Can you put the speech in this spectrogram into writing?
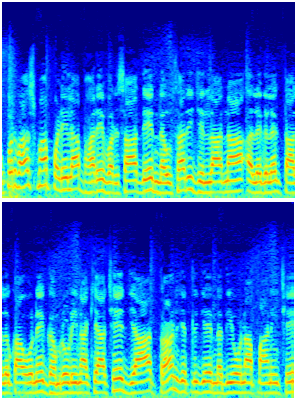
ઉપરવાસમાં પડેલા ભારે વરસાદે નવસારી જિલ્લાના અલગ અલગ તાલુકાઓને ગમરોડી નાખ્યા છે. જ્યાં ત્રણ જેટલી જે નદીઓના પાણી છે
